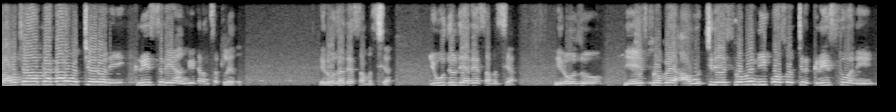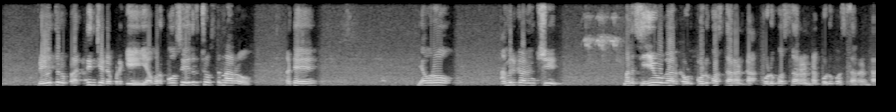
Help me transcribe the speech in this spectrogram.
ప్రవచనాల ప్రకారం వచ్చాడు అని క్రీస్తుని అంగీకరించట్లేదు. ఈరోజు అదే సమస్య. యూదులది అదే సమస్య. ఈరోజు యేసు ప్రభే ఆ వచ్చిన యేసు ప్రభే నీ కోసం వచ్చిన క్రీస్తు అని పేతురు ప్రకటించేటప్పటికి ఎవరి కోసం ఎదురు చూస్తున్నారో? అంటే ఎవరో అమెరికా నుంచి మన సీఈఓ గారు కొడు- కొడుకు వస్తారంట కొడుకు వస్తారంట కొడుకు వస్తారంట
